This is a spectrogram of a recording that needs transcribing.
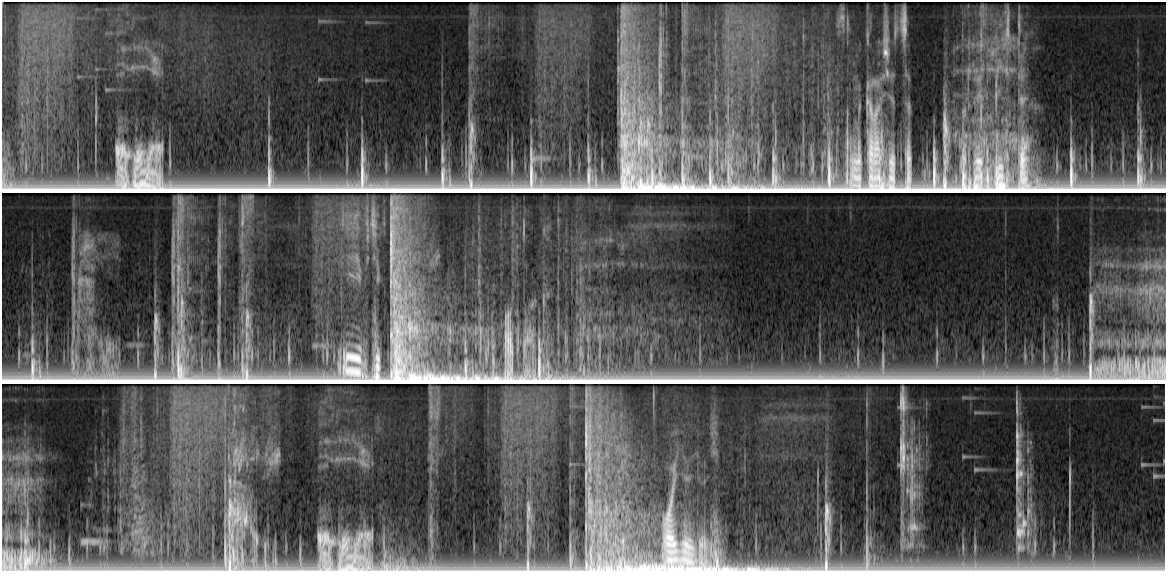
Саме краще це прибігти. І втікти. Отак. Ой-ой-ой.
